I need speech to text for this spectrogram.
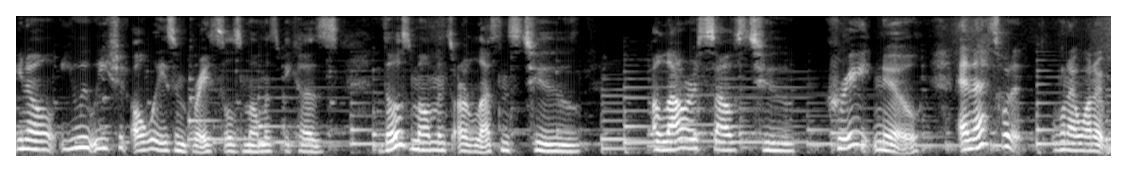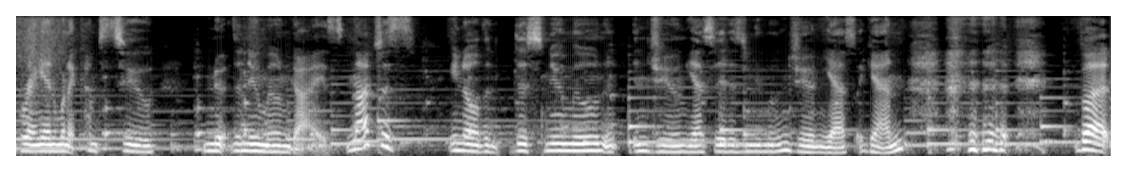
you know you we should always embrace those moments because those moments are lessons to allow ourselves to create new. And that's what it, what i want to bring in when it comes to new, the new moon guys. Not just you know the this new moon in june. Yes it is a new moon june. Yes again. But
